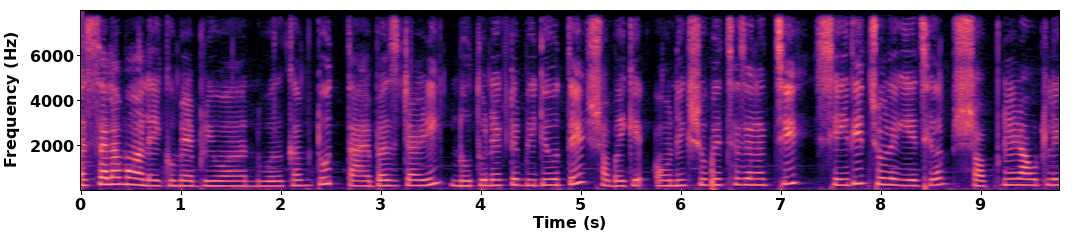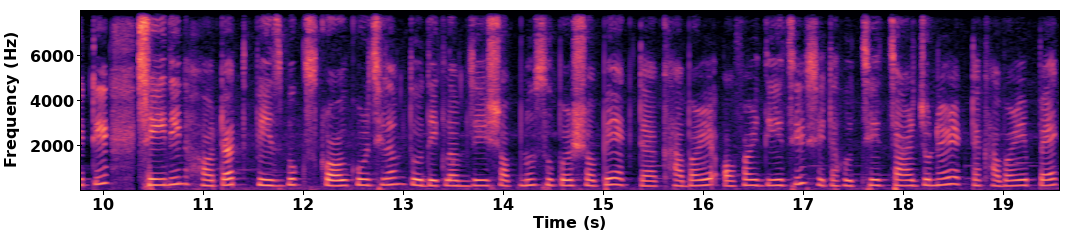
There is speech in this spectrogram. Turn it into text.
আসসালামু আলাইকুম everyone, welcome to Taiba's diary. নতুন একটা ভিডিওতে সবাইকে অনেক শুভেচ্ছা জানাচ্ছি। সেই দিন চলে গিয়েছিলাম স্বপ্নের আউটলেটে সেই দিন হঠাৎ ফেসবুক স্ক্রল করছিলাম, তো দেখলাম যে স্বপ্ন সুপার শপে একটা খাবারের অফার দিয়েছে। সেটা হচ্ছে চারজনের একটা খাবারের প্যাক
